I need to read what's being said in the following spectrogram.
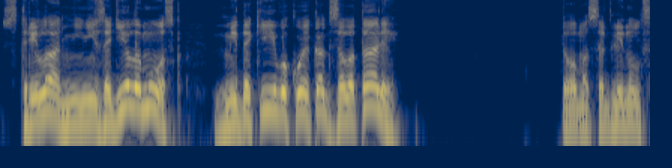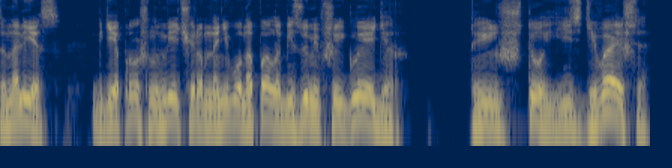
Стрела не, не задела мозг. Медаки его кое-как залатали. Томас оглянулся на лес, где прошлым вечером на него напал обезумевший глейдер. «Ты что, издеваешься?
